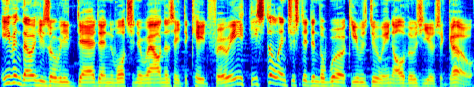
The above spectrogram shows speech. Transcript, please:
Even though though he's already dead and watching around as a decayed furry, he's still interested in the work he was doing all those years ago.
